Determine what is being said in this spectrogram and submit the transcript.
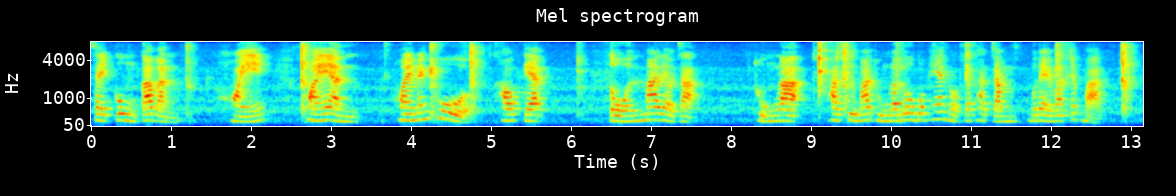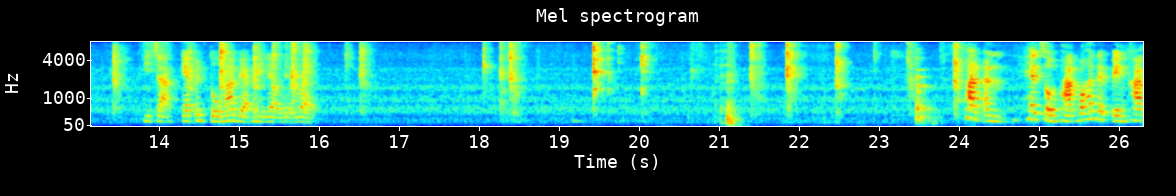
ใส่กุ้งกับอัน หอย หอยอัน หอยแมงผู้เขาแกะโตนมาแล้วจ้ะถุงละพาซื้อมาถุงละโลบ่แพงดอกแต่พาจำบ่ได้ว่าจักบาทนี่จ้ะแกเป็นตัวมาแบบนี้แล้วเรียบร้อย ผั ดอันเฮ็ดสมพักบ่ทันได้เป็นคัก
